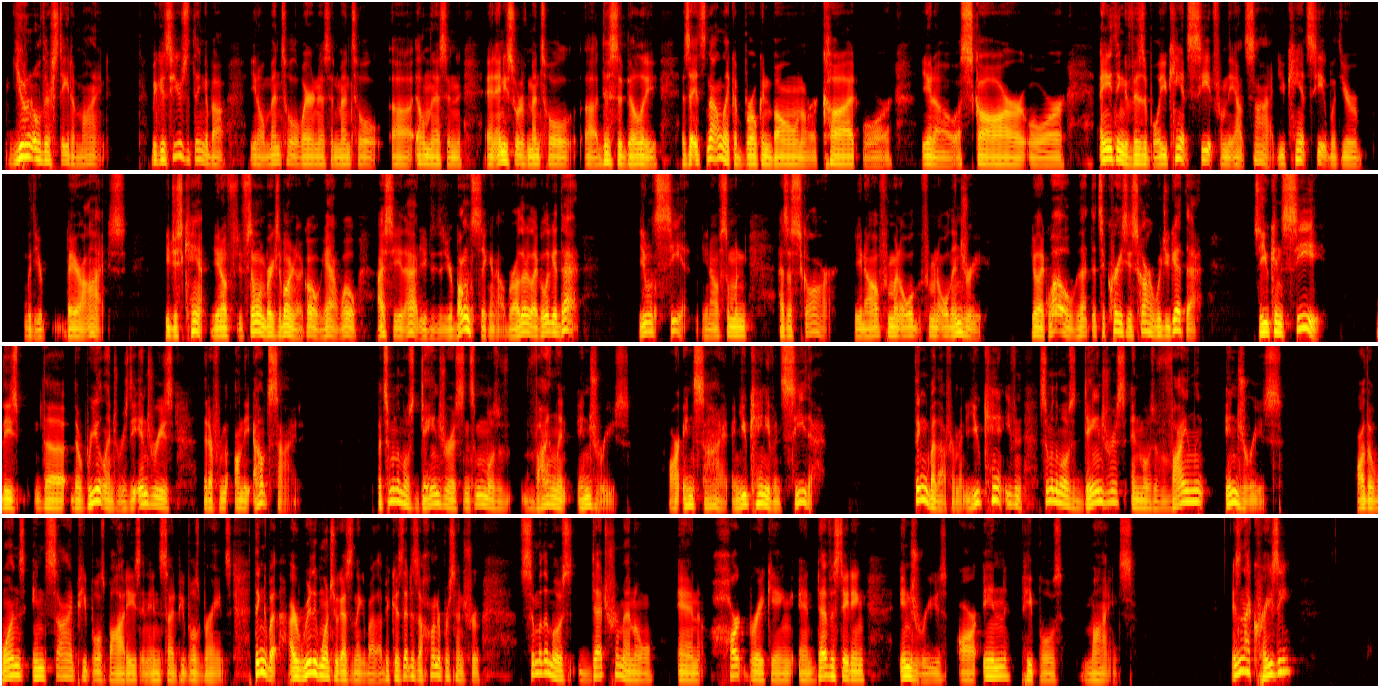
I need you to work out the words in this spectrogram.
You don't know their state of mind. Because here's the thing about you know mental awareness and mental uh, illness and and any sort of mental uh, disability is that it's not like a broken bone or a cut or you know a scar or anything visible. You can't see it from the outside. You can't see it with your with your bare eyes. You just can't. You know, if, if someone breaks a bone, you're like, oh yeah, whoa, I see that. You, your bone's sticking out, brother. Like, look at that you don't see it. You know, if someone has a scar, you know, from an old from an old injury, you're like, whoa, that, that's a crazy scar. Where'd you get that? So you can see these the the real injuries, the injuries that are from on the outside. But some of the most dangerous and some of the most violent injuries are inside, and you can't even see that. Think about that for a minute. You can't even some of the most dangerous and most violent injuries are the ones inside people's bodies and inside people's brains. Think about I really want you guys to think about that because that is 100% true. Some of the most detrimental and heartbreaking and devastating injuries are in people's minds. Isn't that crazy?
